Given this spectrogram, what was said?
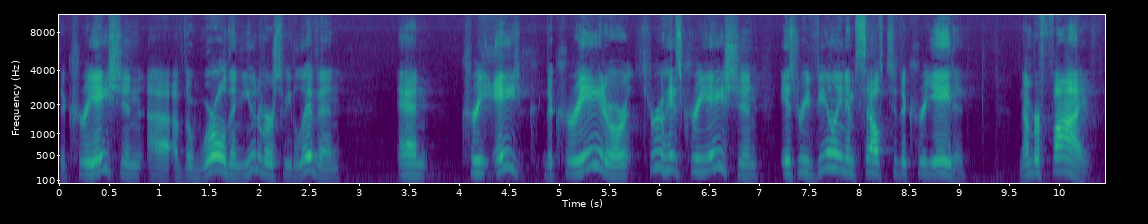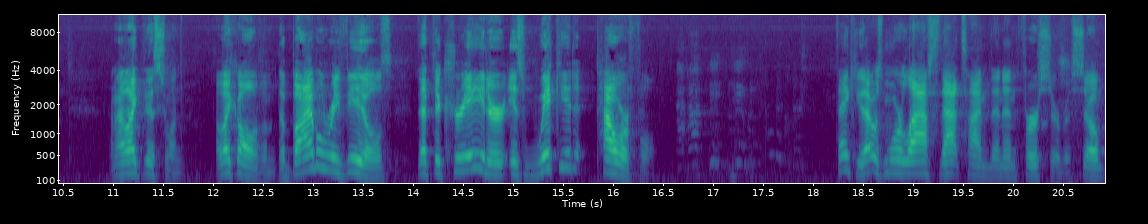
the creation uh, of the world and universe we live in. And create, the Creator, through His creation, is revealing Himself to the created. Number five, and I like this one, I like all of them. The Bible reveals that the Creator is wicked powerful. Thank you. That was more laughs that time than in first service. So,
